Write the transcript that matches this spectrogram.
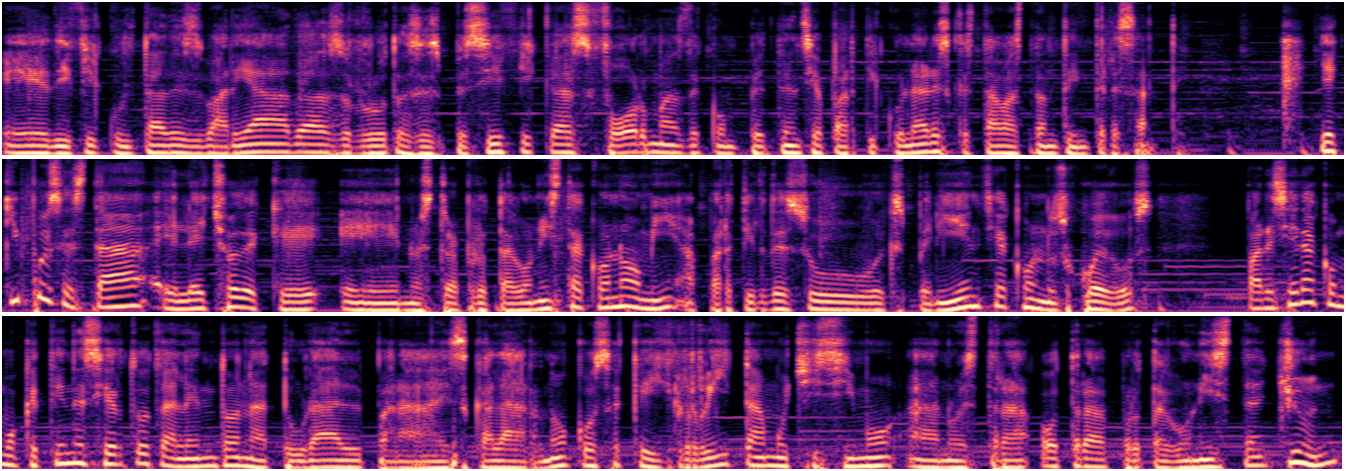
eh, dificultades variadas, rutas específicas, formas de competencia particulares, que está bastante interesante. Y aquí pues está el hecho de que eh, nuestra protagonista Konomi, a partir de su experiencia con los juegos, pareciera como que tiene cierto talento natural para escalar, ¿no? Cosa que irrita muchísimo a nuestra otra protagonista, Jun,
